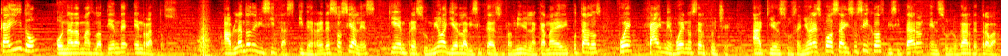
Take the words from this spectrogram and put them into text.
caído o nada más lo atiende en ratos. Hablando de visitas y de redes sociales, quien presumió ayer la visita de su familia en la Cámara de Diputados fue Jaime Bueno Certuche, a quien su señora esposa y sus hijos visitaron en su lugar de trabajo.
